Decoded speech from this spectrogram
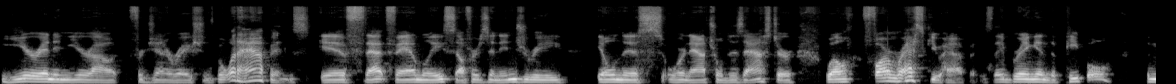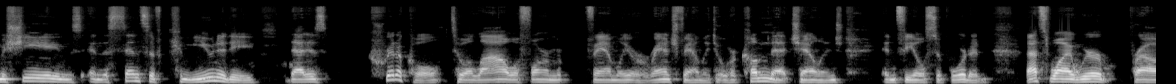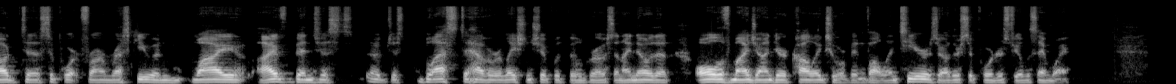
year in and year out for generations. But what happens if that family suffers an injury, illness, or natural disaster? Well, farm rescue happens. They bring in the people the machines and the sense of community that is critical to allow a farm family or a ranch family to overcome that challenge and feel supported. That's why we're proud to support Farm Rescue and why I've been just uh, just blessed to have a relationship with Bill Gross and I know that all of my John Deere colleagues who have been volunteers or other supporters feel the same way.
